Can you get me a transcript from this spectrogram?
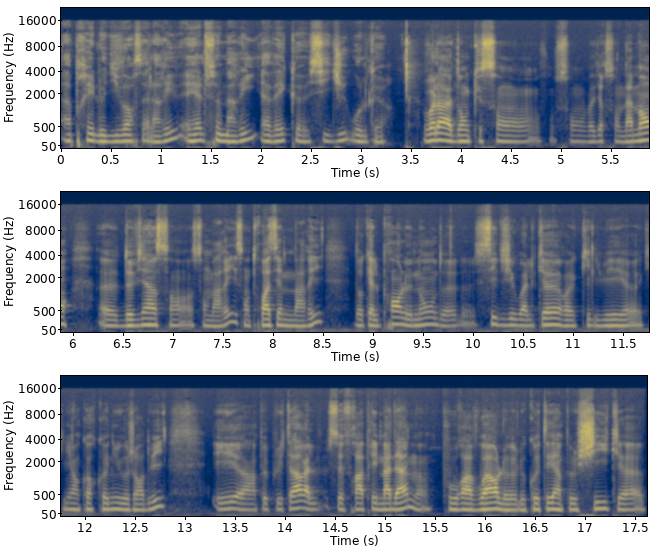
après le divorce, elle arrive et elle se marie avec euh, C.G. Walker. Voilà, donc son, son, on va dire son amant euh, devient son, son mari, son troisième mari. Donc elle prend le nom de, de C.G. Walker euh, qui, lui est, euh, qui lui est encore connu aujourd'hui. Et un peu plus tard, elle se fera appeler Madame pour avoir le, le côté un peu chic à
